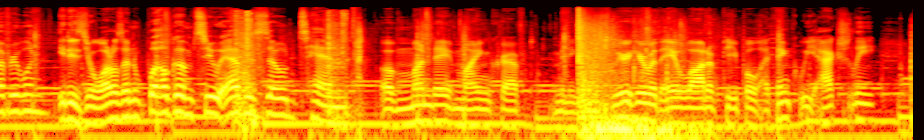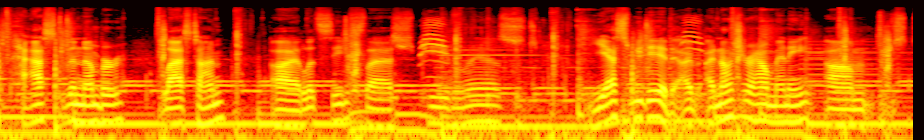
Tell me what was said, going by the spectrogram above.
everyone, it is YoWaddles and welcome to episode 10 of Monday Minecraft Minigames. We're here with a lot of people. I think we actually passed the number last time. Uh, let's see, slash P list. Yes, we did. I, am not sure how many. Um, just,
